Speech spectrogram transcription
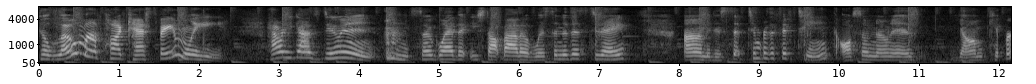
Hello, my podcast family. How are you guys doing? so glad that you stopped by to listen to this today. Um, it is September the 15th, also known as Yom Kippur,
